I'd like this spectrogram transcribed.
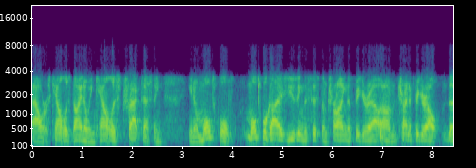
hours, countless dynoing, countless track testing, you know, multiple multiple guys using the system, trying to figure out, um, trying to figure out the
